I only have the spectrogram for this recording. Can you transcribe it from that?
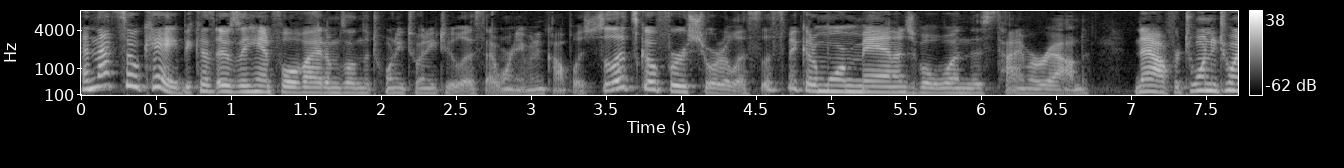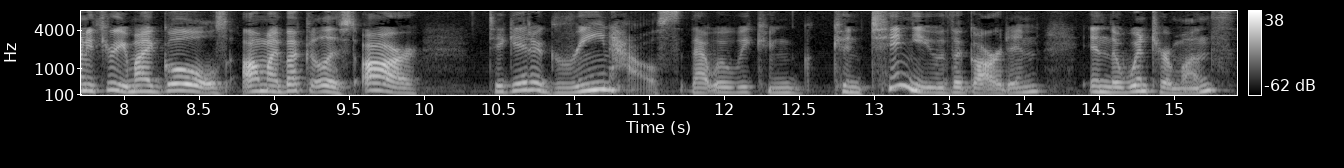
and that's okay because there's a handful of items on the 2022 list that weren't even accomplished. So let's go for a shorter list. Let's make it a more manageable one this time around. Now, for 2023, my goals on my bucket list are to get a greenhouse. That way we can continue the garden in the winter months.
